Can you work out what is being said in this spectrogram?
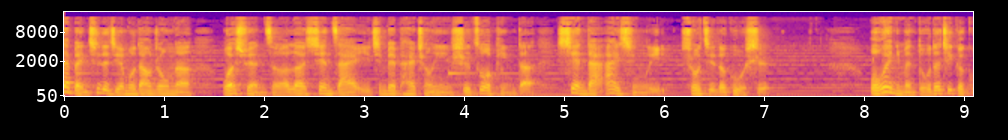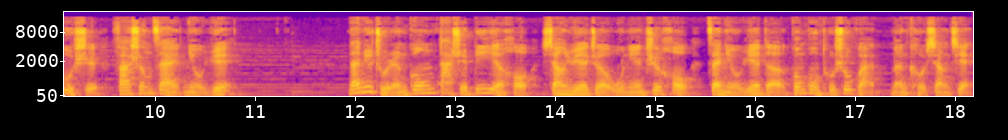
在本期的节目当中呢，我选择了现在已经被拍成影视作品的现代爱情里收集的故事。我为你们读的这个故事发生在纽约。男女主人公大学毕业后相约着五年之后在纽约的公共图书馆门口相见。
